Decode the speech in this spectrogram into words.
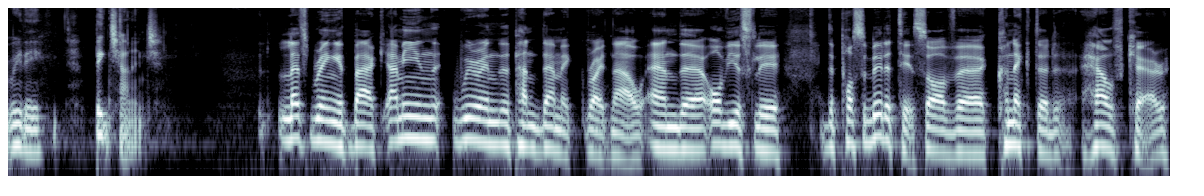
really big challenge. Let's bring it back. I mean, we're in the pandemic right now, and uh, obviously the possibilities of uh, connected healthcare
